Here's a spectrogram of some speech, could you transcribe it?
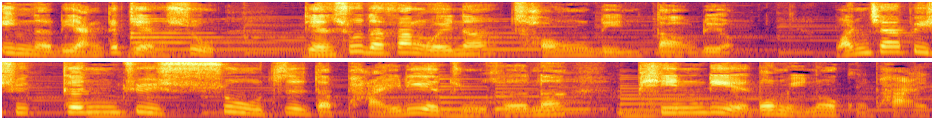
印了两个点数，点数的范围呢从零到六，玩家必须根据数字的排列组合呢拼列多米诺骨牌，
